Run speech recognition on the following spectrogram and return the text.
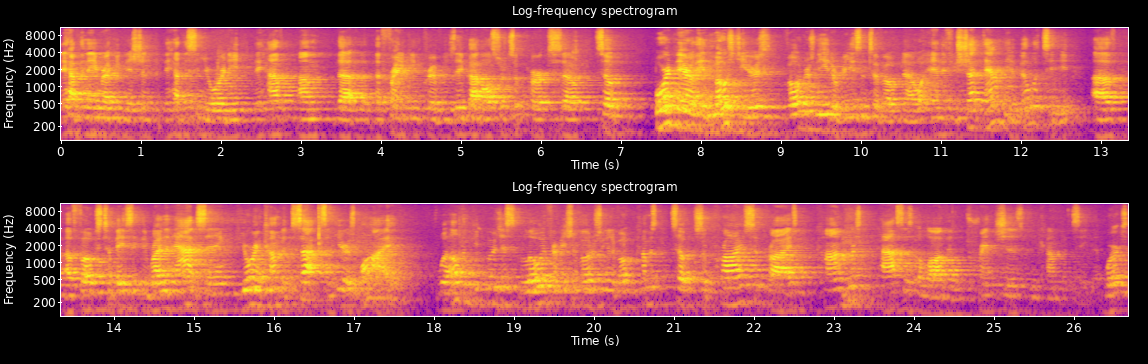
they have the name recognition, they have the seniority, they have um, the, the, the franking privilege, they've got all sorts of perks. So, so ordinarily, in most years, voters need a reason to vote no, and if you shut down the ability of, of folks to basically run an ad saying, your incumbent sucks, and here's why, well, then people are just low information voters are going to vote incumbents. So, surprise, surprise, Congress passes a law that entrenches incumbency, that works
